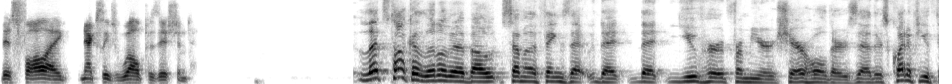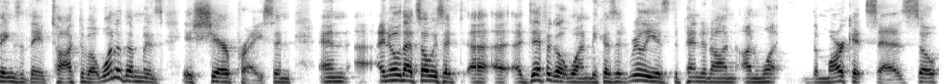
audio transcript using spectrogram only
this fall, I, Nextleaf's well positioned Let's talk a little bit about some of the things that that that you've heard from your shareholders. Uh, there's quite a few things that they've talked about. One of them is is share price, and and I know that's always a, a, a difficult one because it really is dependent on on what the market says. So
